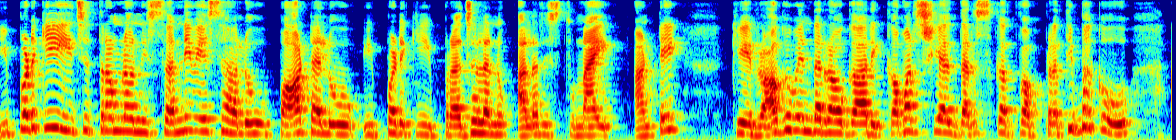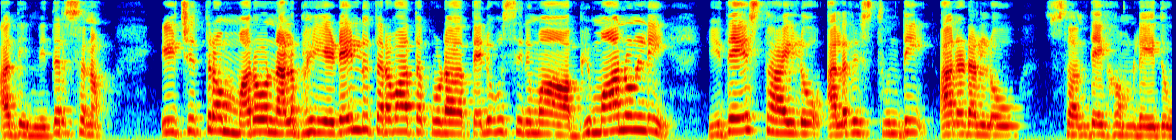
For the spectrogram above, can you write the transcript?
ఇప్పటికీ ఈ చిత్రంలోని సన్నివేశాలు పాటలు ఇప్పటికీ ప్రజలను అలరిస్తున్నాయి. అంటే కె. రాఘవేంద్రరావు గారి కమర్షియల్ దర్శకత్వ ప్రతిభకు అది నిదర్శనం. ఈ చిత్రం మరో నలభై ఏడేళ్ళు తర్వాత కూడా తెలుగు సినిమా అభిమానుల్ని ఇదే స్థాయిలో అలరిస్తుంది అనడంలో సందేహం లేదు.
